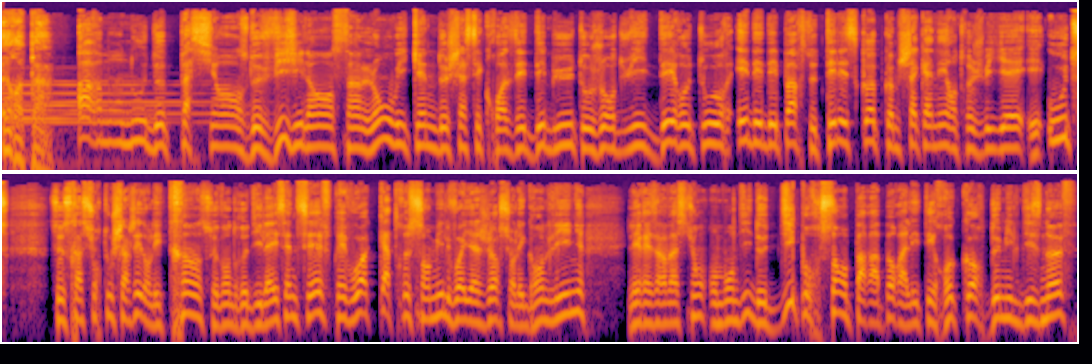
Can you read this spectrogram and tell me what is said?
Europe 1. Armons-nous de patience, de vigilance. Un long week-end de chasse et croisée débute aujourd'hui. Des retours et des départs se télescopent comme chaque année entre juillet et août. Ce sera surtout chargé dans les trains ce vendredi. La SNCF prévoit 400 000 voyageurs sur les grandes lignes. Les réservations ont bondi de 10% par rapport à l'été record 2019.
